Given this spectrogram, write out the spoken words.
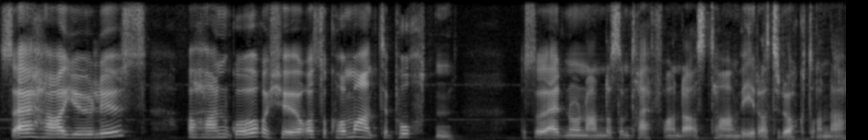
Så jeg har Julius, og han går og kjører, og så kommer han til porten. Og så er det noen andre som treffer han da, og så tar han videre til doktoren da.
